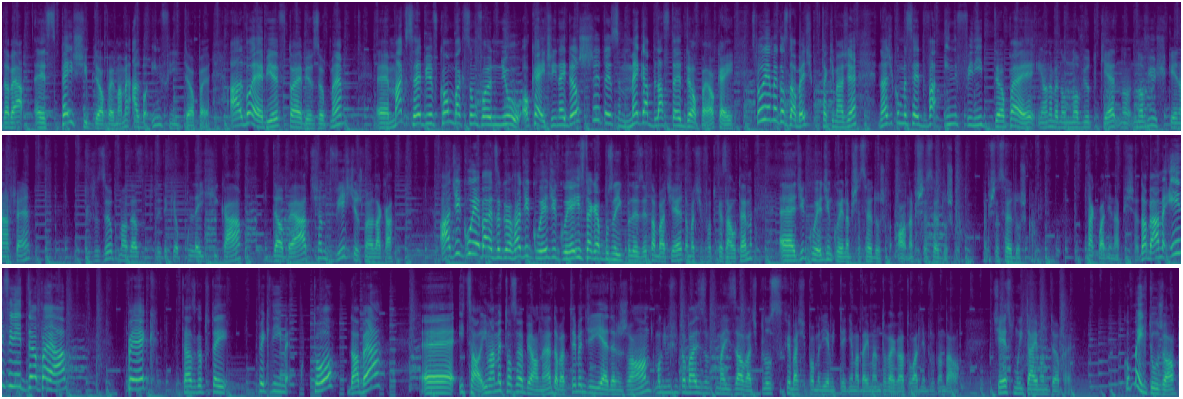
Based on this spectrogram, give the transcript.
Dobra, e, Spaceship Dropper mamy, albo Infinite Dropper, albo Rebirth, to Rebirth zróbmy. E, Max Rebirth Comeback Song for New, ok, czyli najdroższy to jest Mega Blaster Dropper, ok. Spróbujemy go zdobyć w takim razie. Na razie kupmy sobie dwa Infinite Droppery i one będą nowiutkie, no, nowiuśkie nasze. Także zróbmy od razu tutaj takiego plejsika. Dobra, 1200 już mają laka. A dziękuję bardzo, Grocha, dziękuję, dziękuję. Instagram Buzonik Pelezy, to macie, to macie fotkę z autem. E, dziękuję, dziękuję, napiszę serduszko. O, napiszę serduszko, napiszę serduszko. Tak ładnie napiszę. Dobra, mamy Infinite Dropera. Pyk. Teraz go tutaj pyknijmy tu, dobra. E, I co? I mamy to zrobione. Dobra, tutaj będzie jeden rząd. Moglibyśmy to bardziej zoptymalizować. Plus chyba się pomyliłem i tutaj nie ma diamondowego, a to ładnie by wyglądało. Gdzie jest mój diamond dropper? Kupmy ich dużo.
